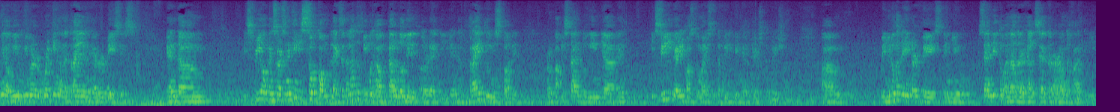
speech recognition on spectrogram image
you know, we, we were working on a trial and error basis. And um, it's free open source, and I think it's so complex that a lot of people have downloaded it already and have tried to install it from Pakistan to India, and it's really very customized to the Philippine healthcare situation. Um, when you look at the interface and you send it to another health center around the country,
